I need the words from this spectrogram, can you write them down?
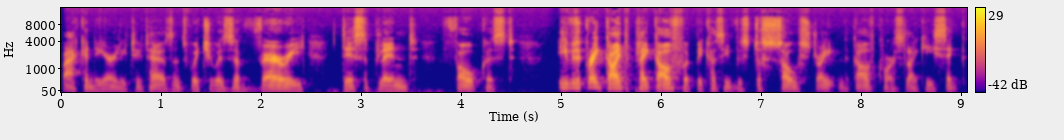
back in the early 2000s, which was a very disciplined, focused he was a great guy to play golf with because he was just so straight in the golf course. Like he said,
